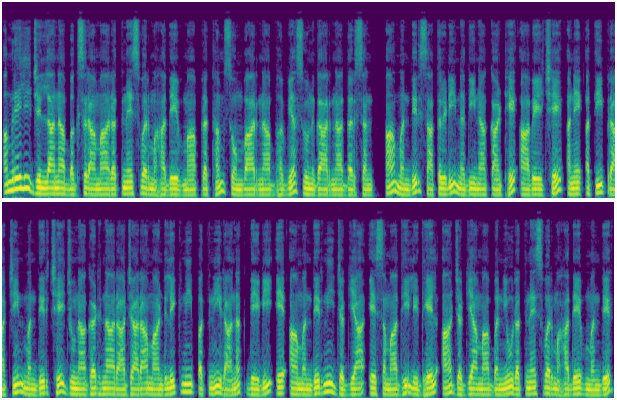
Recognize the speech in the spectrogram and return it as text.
અમરેલી જિલ્લાના બગસરામાં રત્નેશ્વર મહાદેવમાં પ્રથમ સોમવારના ભવ્ય શૃંગારના દર્શન, આ મંદિર સાતલડી નદીના કાંઠે આવેલ છે અને અતિ પ્રાચીન મંદિર છે. જૂનાગઢના રાજારા માંડલિકની પત્ની રાનક દેવી એ આ મંદિરની જગ્યાએ સમાધિ લીધેલ. આ જગ્યામાં બન્યું રત્નેશ્વર મહાદેવ મંદિર.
